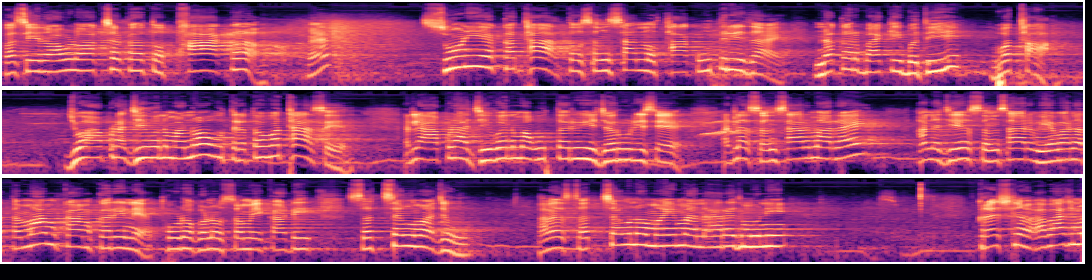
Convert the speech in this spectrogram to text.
પછી એનો અવળો અક્ષર કહો તો થાક. હે? સુણીએ કથા તો સંસારનો થાક ઉતરી જાય, નકર બાકી બધી વથા. જો આપણા જીવનમાં ન ઉતરે તો વથાશે એટલે આપણા જીવનમાં ઉતરવી જરૂરી છે. એટલે સંસારમાં રહી અને જે સંસાર વ્યવહારના તમામ કામ કરીને થોડો ઘણો સમય કાઢી સત્સંગમાં જવું. હવે સત્સંગનો મહિમા નારદ મુનિ કૃષ્ણ અવાજ ન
